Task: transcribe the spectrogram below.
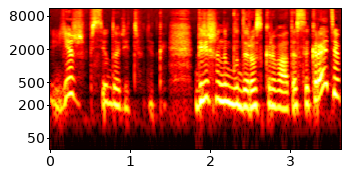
є ж всюди рятівники. Більше не буде розкривати секретів.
